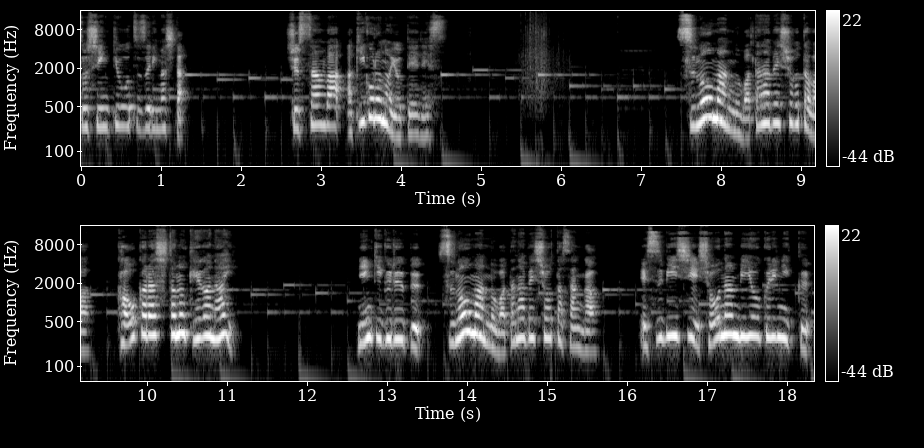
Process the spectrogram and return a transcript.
と心境を綴りました。出産は秋頃の予定です。スノーマンの渡辺翔太は顔から下の毛がない。人気グループスノーマンの渡辺翔太さんが SBC 湘南美容クリニック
